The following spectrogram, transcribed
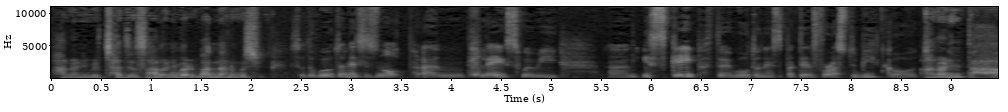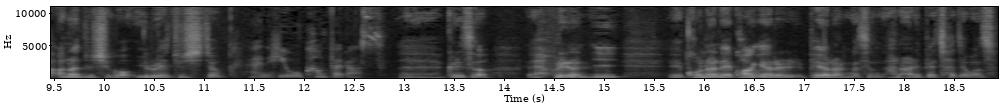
하나님을 찾아서 하나님을 만나는 것입니다. So the wilderness is not um, place where we um, escape the wilderness, but then for us to meet God, 하나님이 다 안아주시고 위로해 주시죠. and He will comfort us. 에, 그래서 에, 우리는 이 에, 고난의 광야를 배열하는 것은 하나님 앞에 찾아와서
